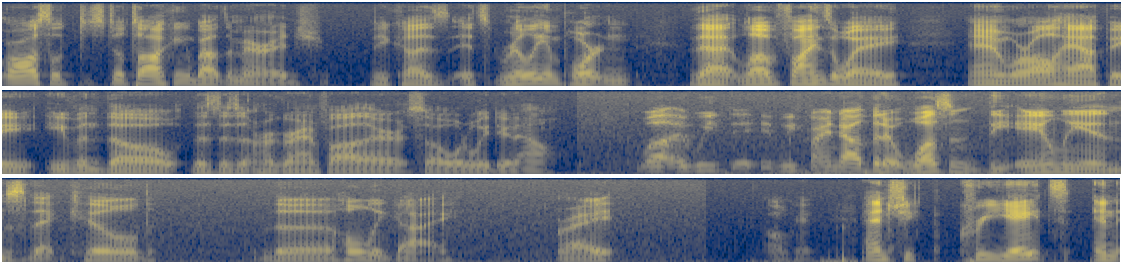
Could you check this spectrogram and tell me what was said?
we're also t- still talking about the marriage because it's really important that love finds a way, and we're all happy, even though this isn't her grandfather. So what do we do now? Well, if we if we find out that it wasn't the aliens that killed the holy guy, right? Okay. And she creates an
